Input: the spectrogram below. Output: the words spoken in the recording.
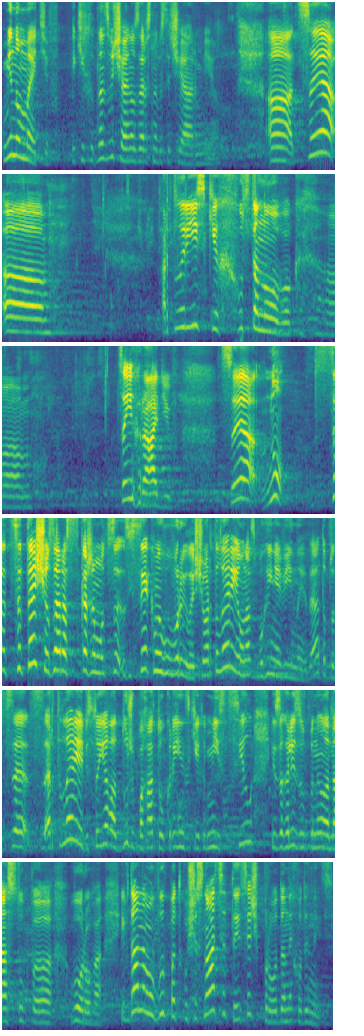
мінометів, яких надзвичайно зараз не вистачає армії. Це е, артилерійських установок, е, це і градів, це, ну, це, це те, що зараз, скажімо, це, це як ми говорили, що артилерія у нас богиня війни. Да? Тобто це, це артилерія відстояла дуже багато українських міст, сіл і взагалі зупинила наступ е, ворога. І в даному випадку 16 тисяч проданих одиниць.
